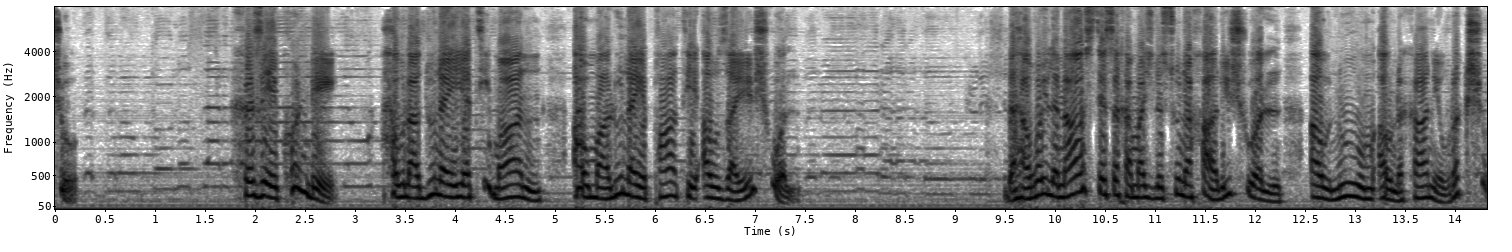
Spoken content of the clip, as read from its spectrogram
شو ښځې یې کونډې، اولادونه یې یتیمان او مالونه یې پاتې او ضایع شول. د هغوی له ناستې څخه مجلسونه خالي شول او نوم او نښان یې ورک شو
